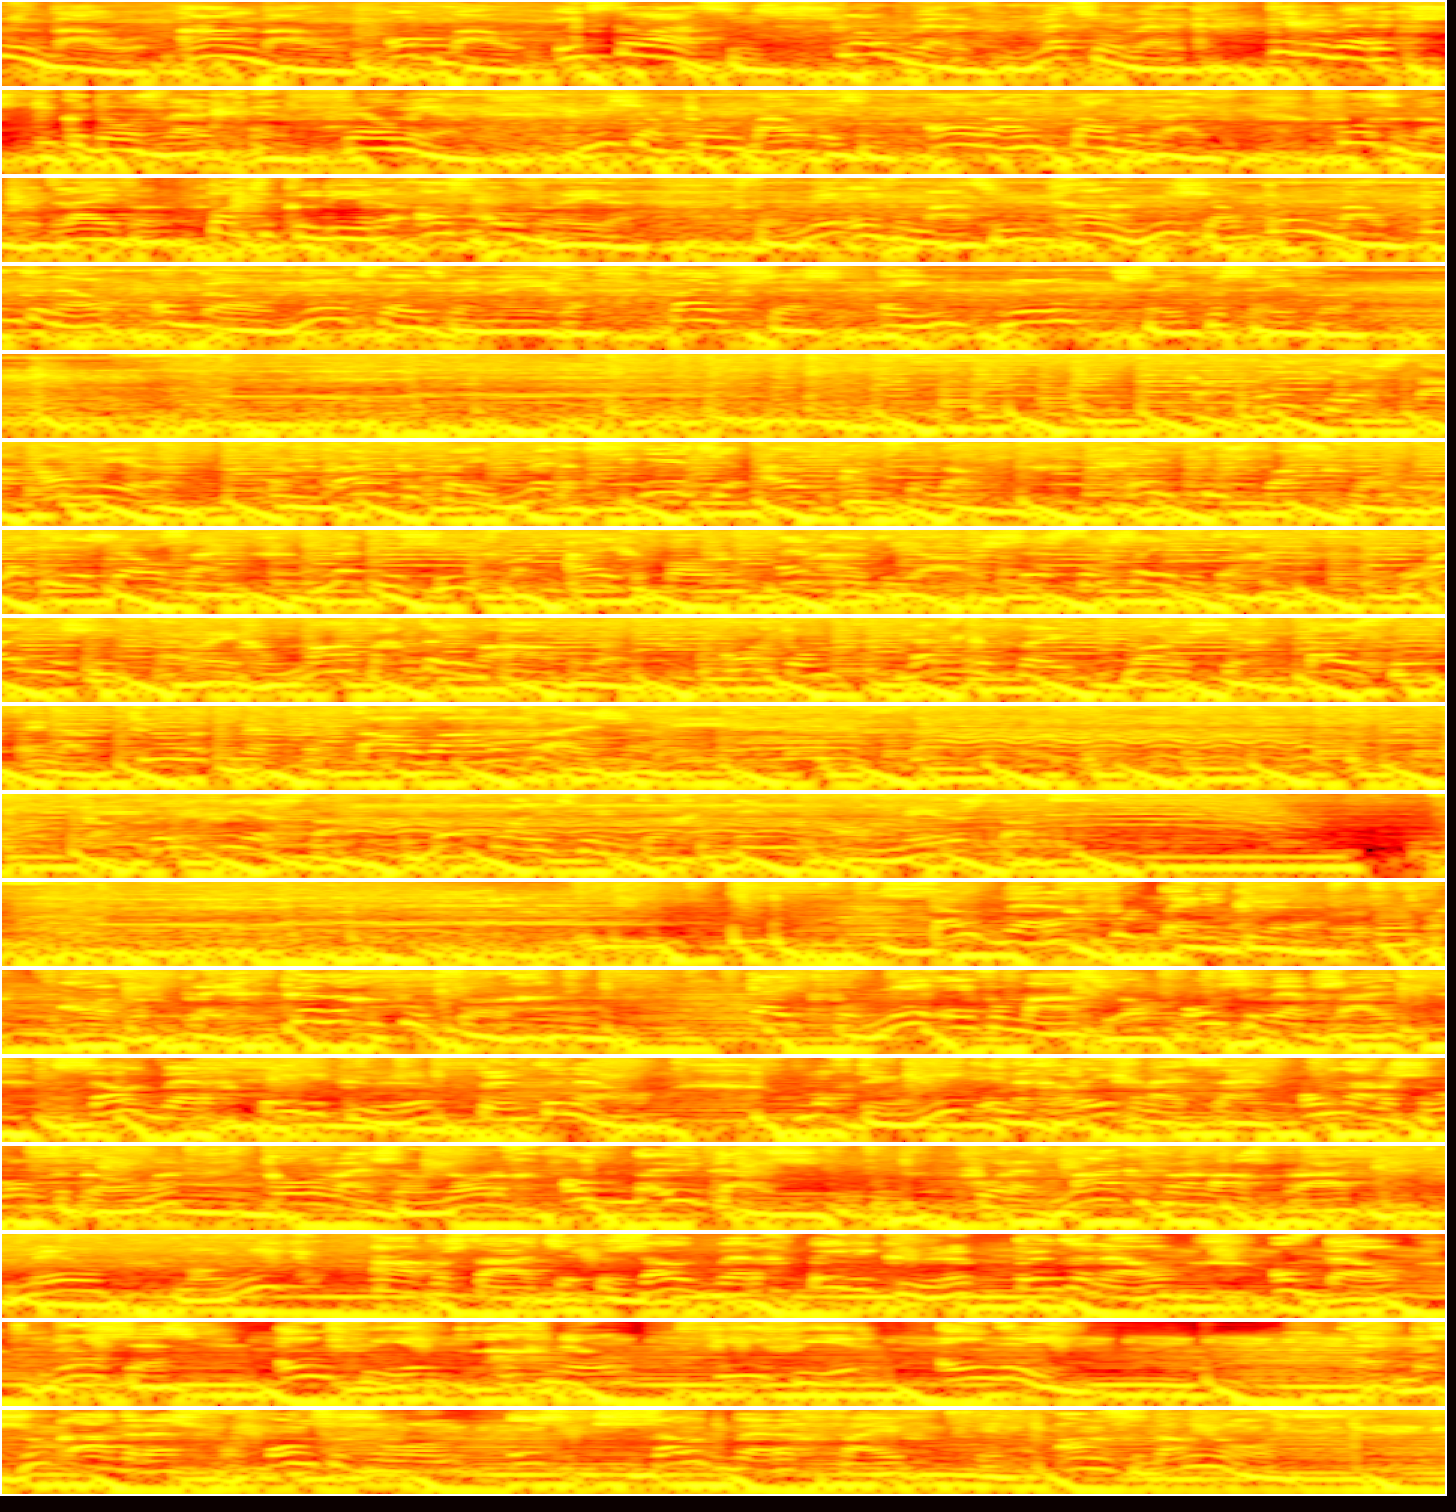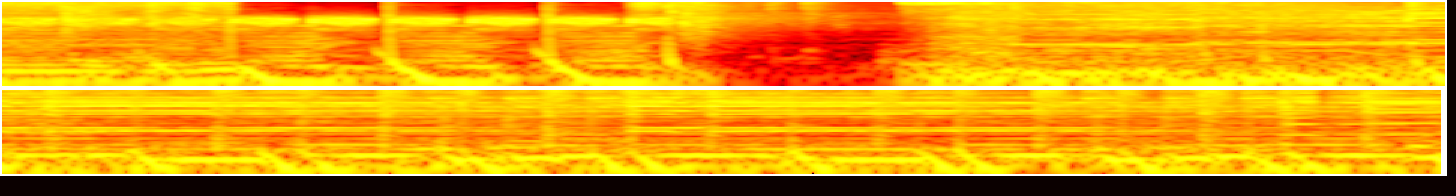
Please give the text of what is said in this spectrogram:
woningbouw, aanbouw, opbouw, installaties, sloopwerk, metselwerk, timmerwerk, stucadoorswerk en veel meer. Michel Pronkbouw is een allround bouwbedrijf voor zowel bedrijven, particulieren als overheden. Voor meer informatie ga naar michelpronkbouw.nl of bel 0229 561077. Café Fiesta Almere. Een bruin café met het sfeertje uit Amsterdam. Geen poespas, gewoon lekker jezelf zijn met muziek van eigen bodem en uit de jaren 60, 70. Live muziek en regelmatig themaavonden. Kortom, het café waar u zich thuis voelt en natuurlijk met betaalbare prijzen. Café Fiesta, Botline 20 in Almere Stad. Zoutberg Voetpedicure. Voor alle verpleegkundige voetzorg. Kijk voor meer informatie op onze website zoutbergpedicure.nl. Mocht u niet in de gelegenheid zijn om naar de salon te komen, komen wij zo nodig ook bij u thuis. Voor het maken van een afspraak mail Monique Apenstaatje zoutbergpedicure.nl of bel 06 1480 4413. Het bezoekadres voor onze salon is Zoutberg 5 in Amsterdam Noord.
